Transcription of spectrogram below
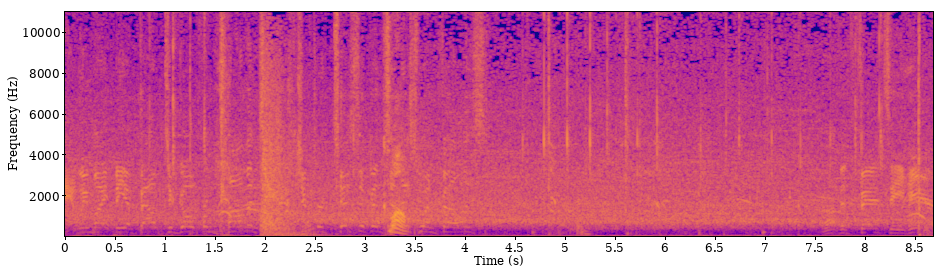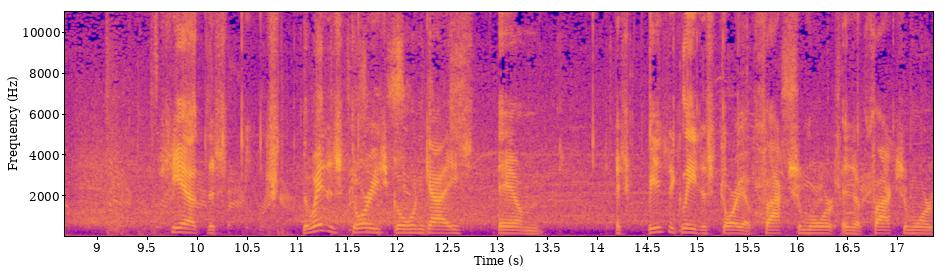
and we might be about to go from commentators to participants Come on. in fellas. Nothing fancy here. So yeah, this, the way the story's going, guys, um, it's basically the story of War is a War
